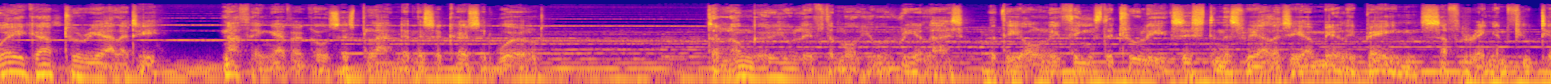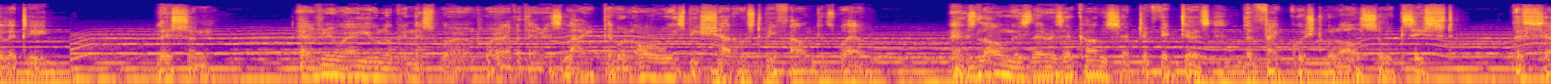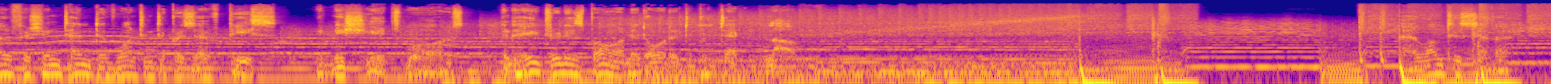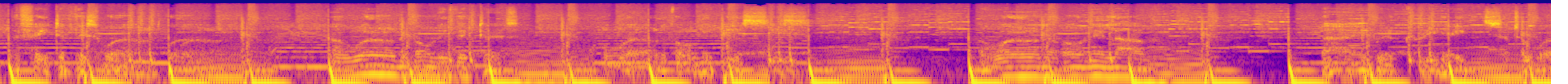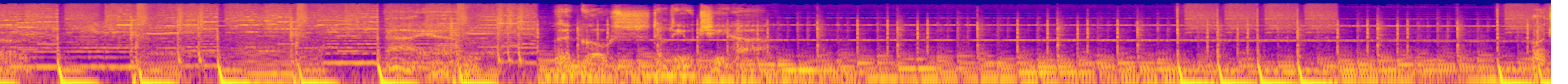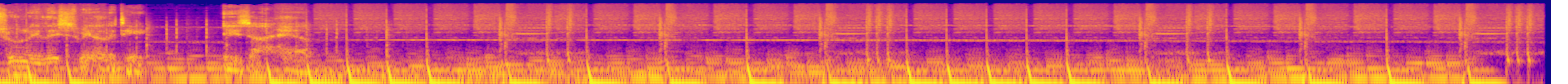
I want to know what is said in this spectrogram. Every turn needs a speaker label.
Speaker 1: Wake up to reality. Nothing ever goes as planned in this accursed world. The longer you live, the more you will realize that the only things that truly exist in this reality are merely pain, suffering, and futility. Listen. Everywhere you look in this world, wherever there is light, there will always be shadows to be found as well. As long as there is a concept of victors, the vanquished will also exist. The selfish intent of wanting to preserve peace initiates wars, and hatred is born in order to protect love. I want to sever the fate of this world, this reality is a hell.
